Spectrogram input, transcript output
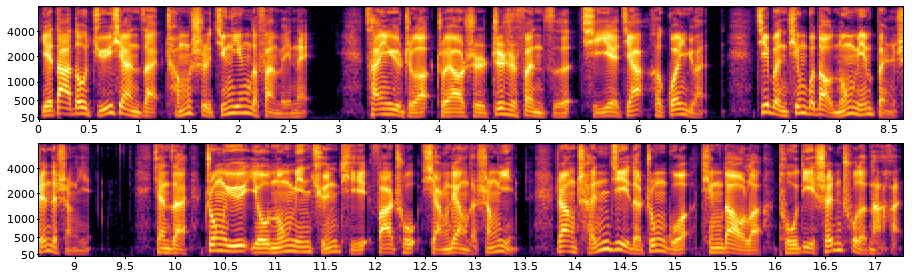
也大都局限在城市精英的范围内，参与者主要是知识分子、企业家和官员，基本听不到农民本身的声音。现在终于有农民群体发出响亮的声音，让沉寂的中国听到了土地深处的呐喊。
